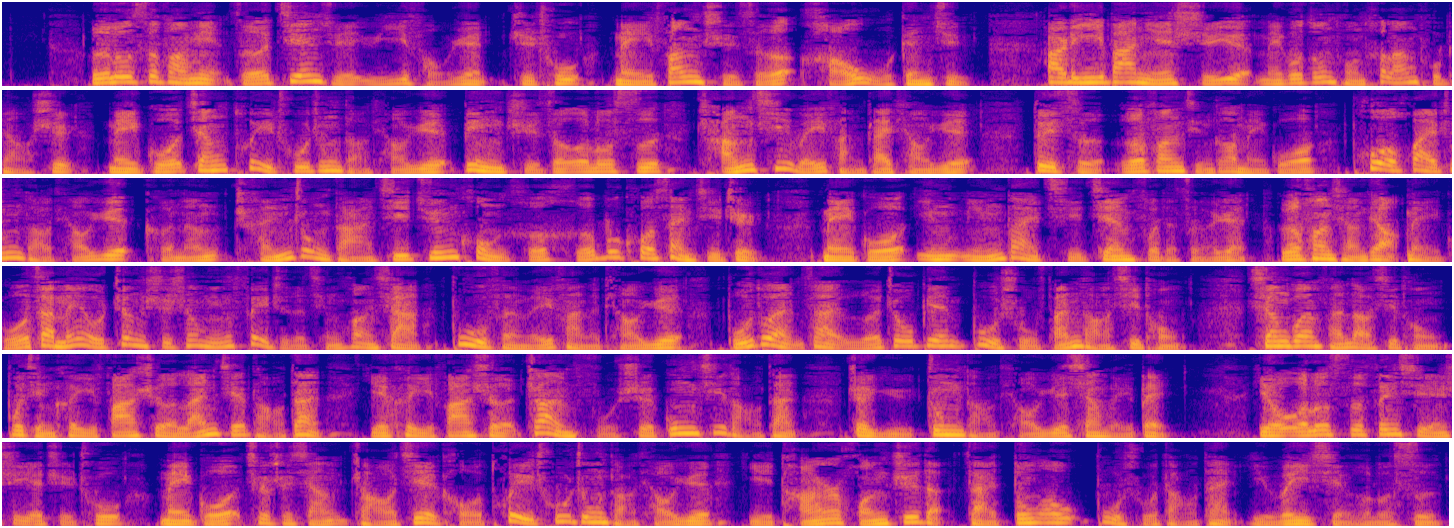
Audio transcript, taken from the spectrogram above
俄罗斯方面则坚决予以否认，指出美方指责毫无根据。二零一八年十月，美国总统特朗普表示，美国将退出中导条约，并指责俄罗斯长期违反该条约。对此，俄方警告美国，破坏中导条约可能沉重打击军控和核不扩散机制，美国应明白其肩负的责任。俄方强调，美国在没有正式声明废止的情况下，部分违反了条约，不断在俄周边部署反导系统。相关反导系统不仅可以发射拦截导。导弹也可以发射战斧式攻击导弹，这与中导条约相违背。有俄罗斯分析人士也指出，美国就是想找借口退出中导条约，以堂而皇之的在东欧部署导弹，以威胁俄罗斯。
